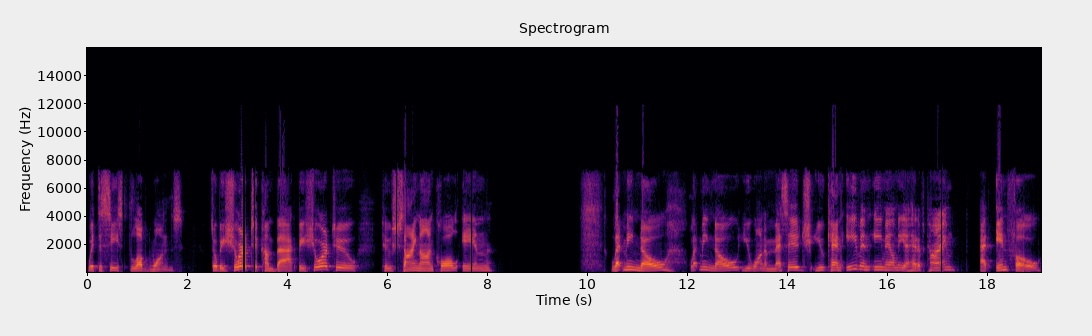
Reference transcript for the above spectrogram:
with deceased loved ones. So be sure to come back. Be sure to to sign on, call in. Let me know let me know you want a message. You can even email me ahead of time at info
